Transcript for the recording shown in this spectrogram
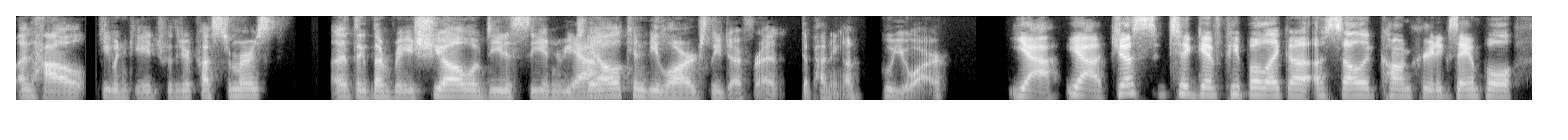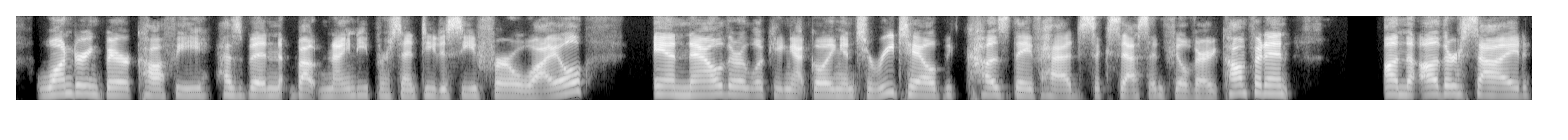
and how you engage with your customers, I think the ratio of D2C and retail yeah. can be largely different depending on who you are. Yeah. Yeah. Just to give people like a, a solid concrete example, Wandering Bear Coffee has been about 90% D2C for a while. And now they're looking at going into retail because they've had success and feel very confident. On the other side,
